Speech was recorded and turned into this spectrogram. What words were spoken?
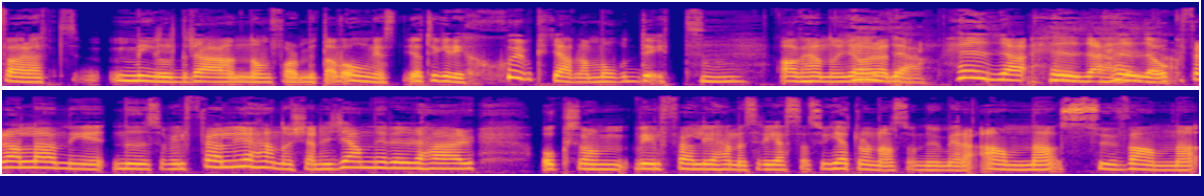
för att mildra någon form av ångest. Jag tycker det är sjukt jävla modigt av henne att göra Heja. det. Heja, heja, Heja, heja. Och för alla ni, ni som vill följa henne och känner igen er i det här och som vill följa hennes resa så heter hon alltså numera Anna Suvanna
